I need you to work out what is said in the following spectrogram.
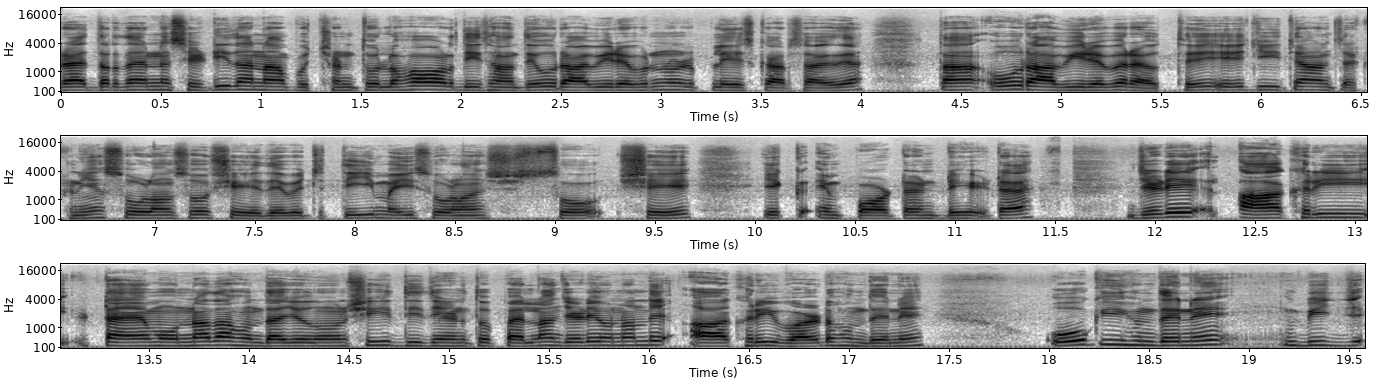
ਰਾਦਰ ਦੈਨ ਸਿਟੀ ਦਾ ਨਾਮ ਪੁੱਛਣ ਤੋਂ ਲਾਹੌਰ ਦੀ ਥਾਂ ਤੇ ਉਹ ਰਾਵੀ ਰਿਵਰ ਨੂੰ ਰਿਪਲੇਸ ਕਰ ਸਕਦੇ ਆ। ਤਾਂ ਉਹ ਰਾਵੀ ਰਿਵਰ ਹੈ ਉੱਥੇ ਇਹ ਚੀਜ਼ ਧਿਆਨ ਚ ਰੱਖਣੀ ਹੈ 1606 ਦੇ ਵਿੱਚ 30 ਮਈ 1606 ਇੱਕ ਇੰਪੋਰਟੈਂਟ ਡੇਟ ਹੈ ਜਿਹੜੇ ਆਖਰੀ ਟਾਈਮ ਉਹਨਾਂ ਦਾ ਹੁੰਦਾ ਜਦੋਂ ਸ਼ਹੀਦੀ ਦੇਣ ਤੋਂ ਪਹਿਲਾਂ ਜਿਹੜੇ ਉਹਨਾਂ ਦੇ ਆਖਰੀ ਵਰਡ ਹੁੰਦੇ ਨੇ ਉਹ ਕੀ ਹੁੰਦੇ ਨੇ? ਵੀ ਜ-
